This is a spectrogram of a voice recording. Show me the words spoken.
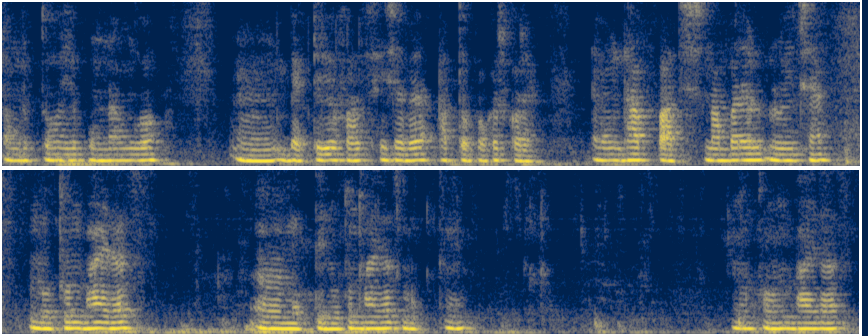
সংযুক্ত হয়ে পূর্ণাঙ্গ ব্যাকটেরিওফাজ হিসেবে আত্মপ্রকাশ করে এবং ধাপ পাঁচ নাম্বারে রয়েছে নতুন ভাইরাস মুক্তি, নতুন ভাইরাস, মুক্তি, নতুন ভাইরাস।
